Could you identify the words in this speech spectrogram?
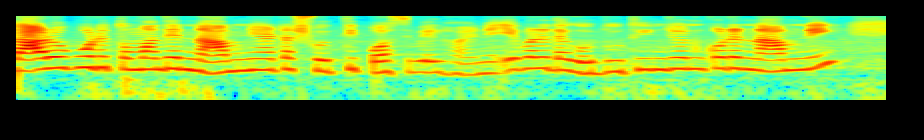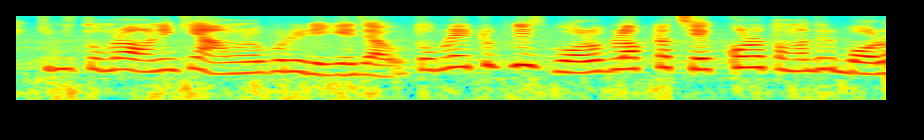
তার উপরে তোমাদের নাম নেওয়াটা সত্যি পসিবল হয় না। এবারে দেখো দু তিনজন করে নাম নেই কিন্তু তোমরা অনেকে আমার ওপরে রেগে যাও। তোমরা একটু প্লিজ বড় ব্লগটা চেক করো। তোমাদের বড়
